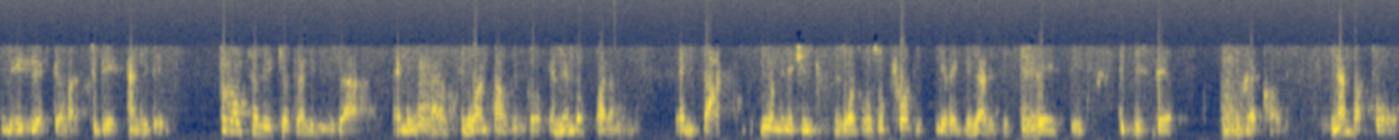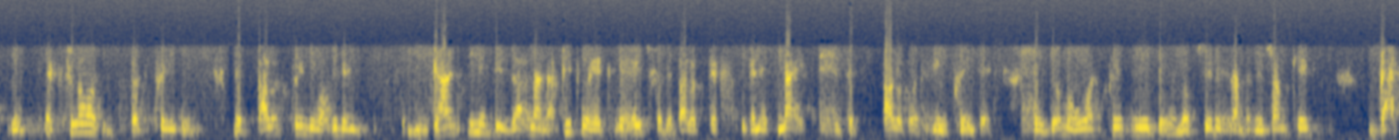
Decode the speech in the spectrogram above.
US dollars to be a candidate. Totally, totally bizarre. And we have in 1,000 a member of parliament. And that nomination process was also fraught with irregularities. It, it is there on record. Number four, a flawed ballot printing. The ballot printing was even done in a bizarre manner. People had to wait for the ballot paper even at night. The ballot was being printed. We don't know who was printing it. There were no serial numbers in some cases. That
